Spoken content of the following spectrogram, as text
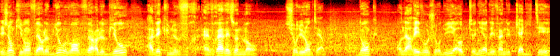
Les gens qui vont vers le bio vont vers le bio avec un vrai raisonnement sur du long terme. Donc, on arrive aujourd'hui à obtenir des vins de qualité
